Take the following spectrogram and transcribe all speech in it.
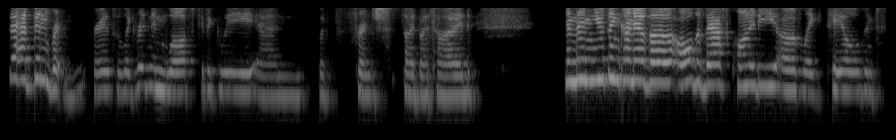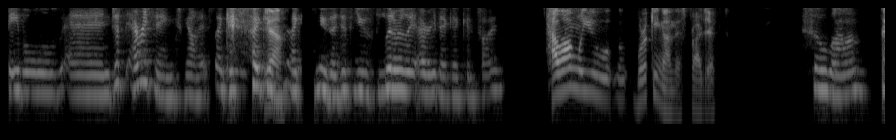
that had been written, right? So like written in Wolof typically and with French side by side. And then using kind of uh, all the vast quantity of like tales and fables and just everything, to be honest, I could, I could, yeah. I could use, I just used literally everything I could find. How long were you working on this project? So long.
